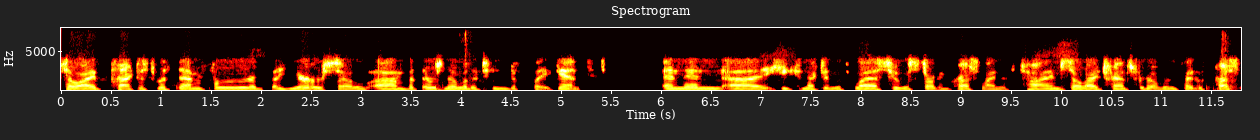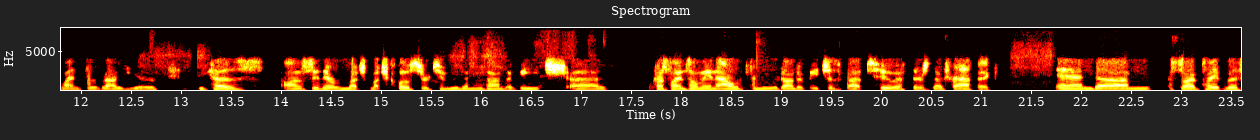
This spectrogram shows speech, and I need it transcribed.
so I practiced with them for a, a year or so, um, but there was no other team to play against. And then uh, he connected with Wes, who was starting Crestline at the time. So I transferred over and played with Crestline for about a year because honestly, they were much, much closer to me than Redondo Beach. Uh, Crestline's only an hour from Redondo Beach, is about two if there's no traffic. And um, so I played with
